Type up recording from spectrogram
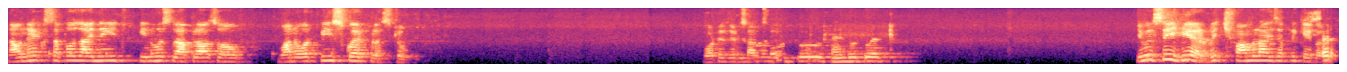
Now next, suppose I need inverse Laplace of 1 over p square plus 2. What is its answer? To sin root 2x. You will see here which formula is applicable. Sir,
